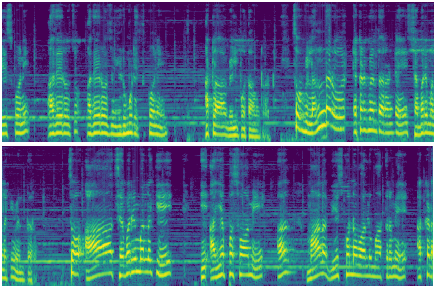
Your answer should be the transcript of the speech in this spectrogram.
వేసుకొని అదే రోజు అదే రోజు ఇడుముడు ఎత్తుకొని అట్లా వెళ్ళిపోతూ ఉంటారు. సో వీళ్ళందరూ ఎక్కడికి వెళ్తారంటే శబరిమలకి వెళ్తారు. సో ఆ శబరిమలకి ఈ అయ్యప్ప స్వామి మాల వేసుకున్న వాళ్ళు మాత్రమే అక్కడ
